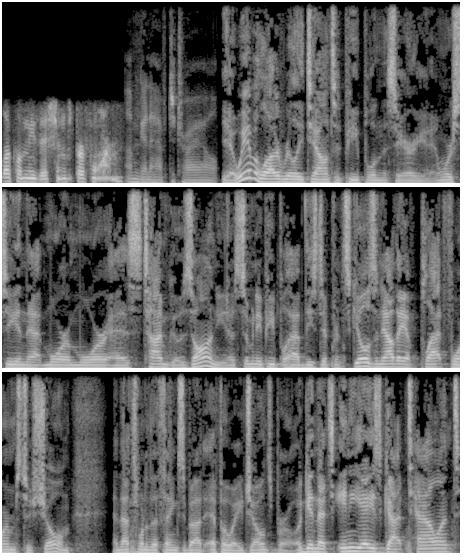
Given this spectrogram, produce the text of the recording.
local musicians perform. I'm going to have to try out. Yeah, we have a lot of really talented people in this area, and we're seeing that more and more as time goes on. You know, so many people have these different skills, and now they have platforms to show them. And that's one of the things about FOA Jonesboro. Again, that's NEA's Got Talent.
